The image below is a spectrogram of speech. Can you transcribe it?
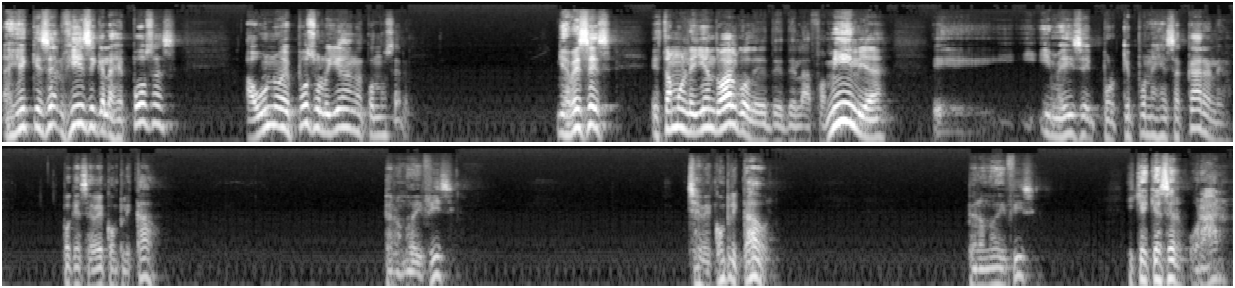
Ahí hay que ser. Fíjense que las esposas, a uno esposo lo llegan a conocer. Y a veces estamos leyendo algo de, la familia eh, y me dice, ¿por qué pones esa cara? Porque se ve complicado. Pero no difícil se ve complicado, pero no difícil. ¿Y qué hay que hacer? Orar.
